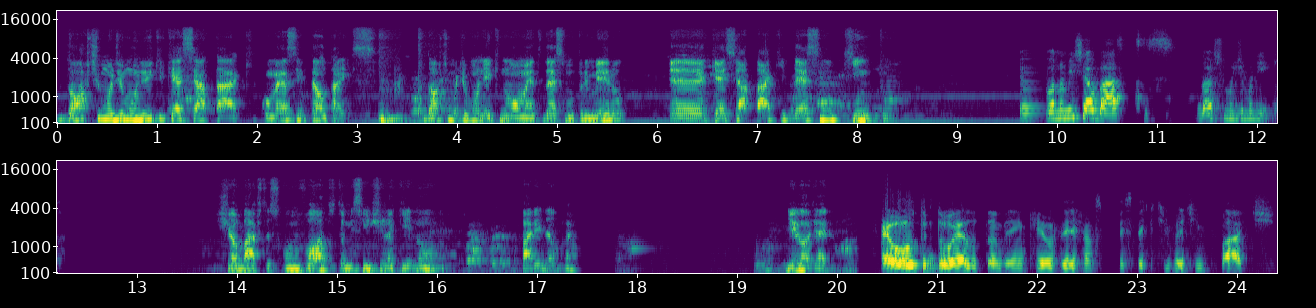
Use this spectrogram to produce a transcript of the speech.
Dortmund de Munique quer esse ataque. Começa então, Thaís. Dortmund de Munique no momento 11 primeiro, é, quer esse ataque 15 quinto. Eu vou no Michel Bastos, Dortmund de Munique. Michel Bastos com voto. Estou me sentindo aqui no paredão, né? Diga, Rogério. É outro duelo também que eu vejo uma perspectiva de empate,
